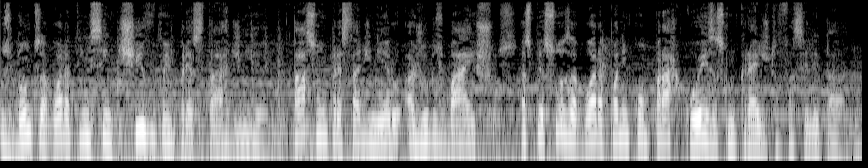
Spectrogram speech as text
Os bancos agora têm incentivo para emprestar dinheiro, passam a emprestar dinheiro a juros baixos. As pessoas agora podem comprar coisas com crédito facilitado.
